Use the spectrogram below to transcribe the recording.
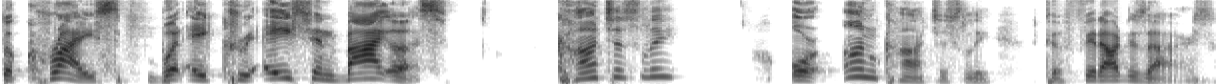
the Christ, but a creation by us, consciously or unconsciously, to fit our desires.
